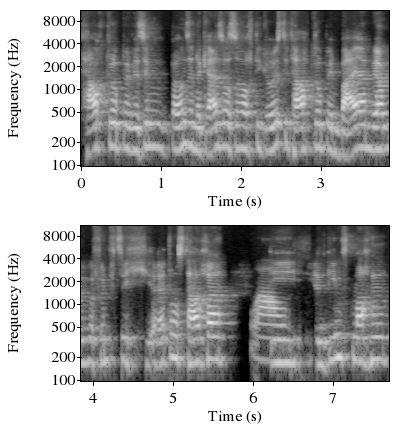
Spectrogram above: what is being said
Tauchgruppe, wir sind bei uns in der Kreiswasserwacht die größte Tauchgruppe in Bayern. Wir haben über 50 Rettungstaucher, wow. die ihren Dienst machen.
